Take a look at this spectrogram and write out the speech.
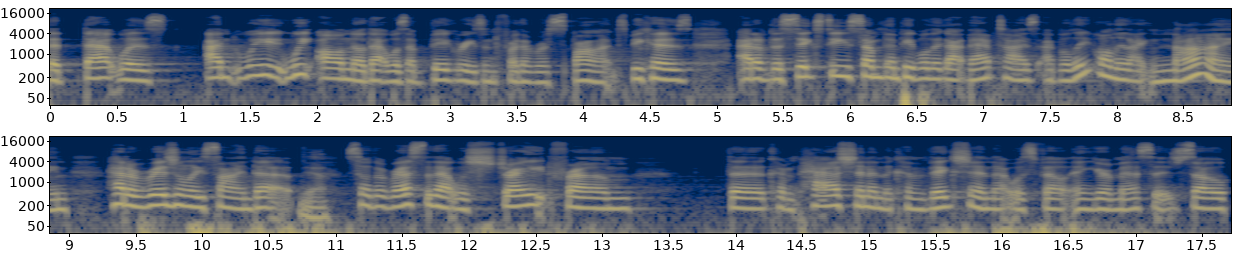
that that was I, we we all know that was a big reason for the response because out of the 60 something people that got baptized, I believe only like 9 had originally signed up. Yeah. So the rest of that was straight from the compassion and the conviction that was felt in your message. So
